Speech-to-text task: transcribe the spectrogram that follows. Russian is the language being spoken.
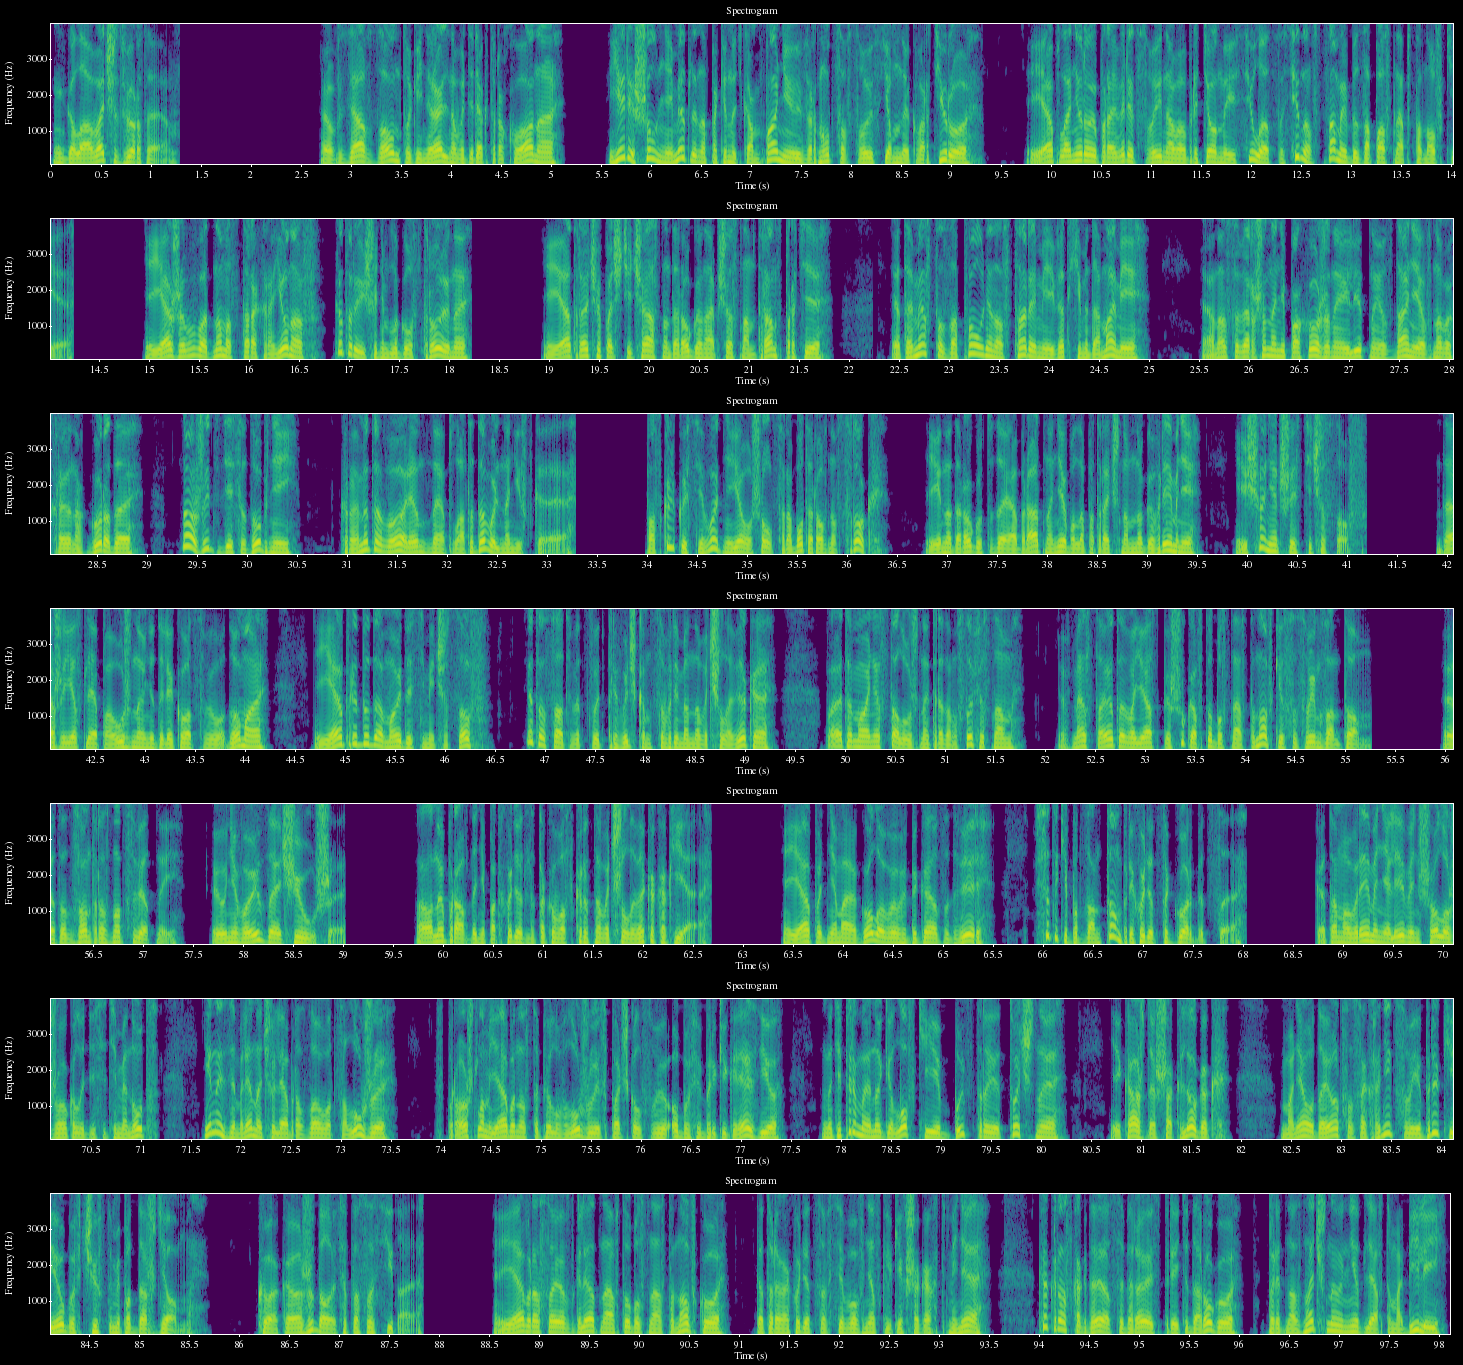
Глава 4. Взяв зонт у генерального директора Хуана, я решил немедленно покинуть компанию и вернуться в свою съемную квартиру. Я планирую проверить свои новообретенные силы ассасинов в самой безопасной обстановке. Я живу в одном из старых районов, которые еще не благоустроены. Я трачу почти час на дорогу на общественном транспорте. Это место заполнено старыми и ветхими домами. Оно совершенно не похоже на элитные здания в новых районах города — но жить здесь удобней. Кроме того, арендная плата довольно низкая. Поскольку сегодня я ушёл с работы ровно в срок, и на дорогу туда и обратно не было потрачено много времени, ещё нет шести часов. Даже если я поужинаю недалеко от своего дома, я приду домой до семи часов. Это соответствует привычкам современного человека, поэтому я не стал ужинать рядом с офисом. Вместо этого я спешу к автобусной остановке со своим зонтом. Этот зонт разноцветный, и у него есть заячьи уши. Он и правда не подходит для такого скрытного человека, как я. Я поднимаю голову и выбегаю за дверь. все таки под зонтом приходится горбиться. К этому времени ливень шел уже около 10 минут, и на земле начали образовываться лужи. В прошлом я бы наступил в лужу и испачкал свою обувь и брюки грязью, но теперь мои ноги ловкие, быстрые, точные, и каждый шаг легок. Мне удается сохранить свои брюки и обувь чистыми под дождем. Как и ожидалось от ассасина. Я бросаю взгляд на автобусную остановку, которая находится всего в нескольких шагах от меня, как раз когда я собираюсь перейти дорогу, предназначенную не для автомобилей,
